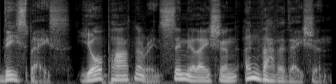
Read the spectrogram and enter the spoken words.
DSpace, your partner in simulation and validation.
